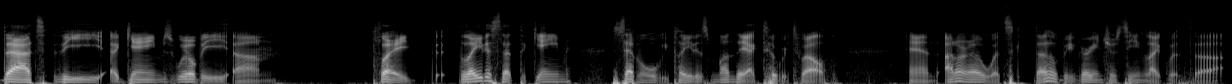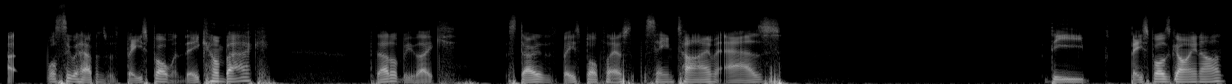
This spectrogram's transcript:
that the uh, games will be um, played. The latest that the game seven will be played is Monday, October twelfth, and I don't know what's that'll be very interesting. Like with uh, we'll see what happens with baseball when they come back. But that'll be like the start of the baseball playoffs at the same time as the baseball is going on.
